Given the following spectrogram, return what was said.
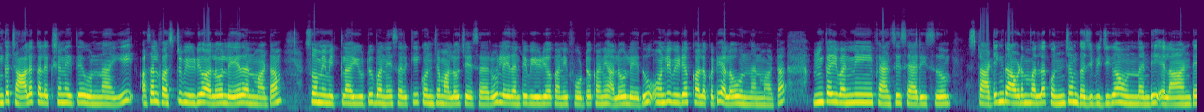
ఇంకా చాలా కలెక్షన్ అయితే ఉన్నాయి. అసలు ఫస్ట్ వీడియో అలో లేదనమాట సో మేము ఇట్లా యూట్యూబ్ అనేసరికి కొంచెం అలో చేశారు. లేదంటే వీడియో కానీ ఫోటో కానీ అలో లేదు. ఓన్లీ వీడియో కాల్ ఒకటి అలో ఉందన్నమాట. ఇంకా ఇవన్నీ ఫ్యాన్సీ శారీస్ స్టార్టింగ్ రావడం వల్ల కొంచెం గజిబిజిగా ఉందండి. ఎలా అంటే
